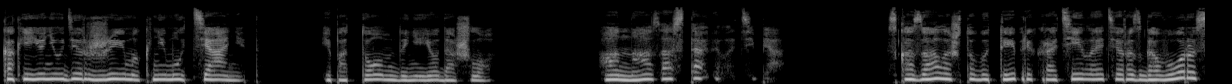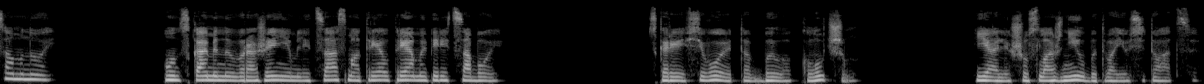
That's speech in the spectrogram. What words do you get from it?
как ее неудержимо к нему тянет. И потом до нее дошло. Она заставила тебя. Сказала, чтобы ты прекратила эти разговоры со мной. Он с каменным выражением лица смотрел прямо перед собой. Скорее всего, это было к лучшему. Я лишь усложнил бы твою ситуацию.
